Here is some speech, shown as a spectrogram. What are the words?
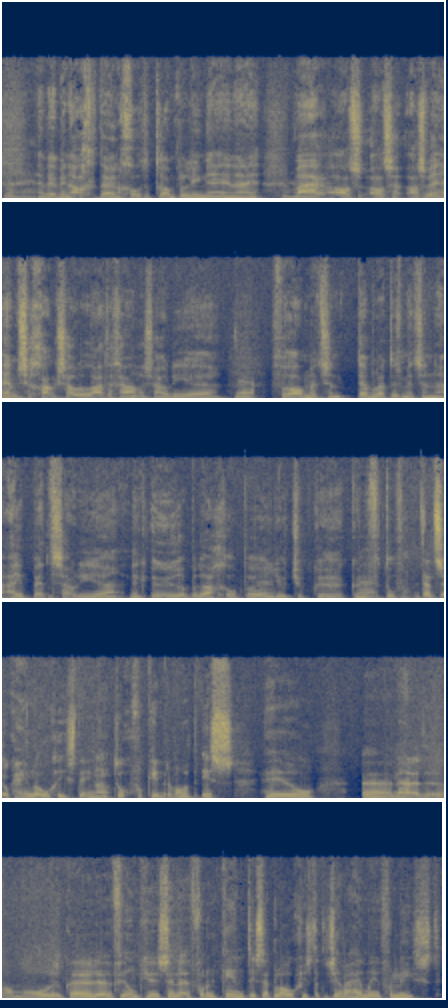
Ja. En we hebben in de achtertuin een grote trampoline. En hij, Maar als, als, als we hem zijn gang zouden laten gaan, dan zou hij eh, ja. vooral met zijn tablet, dus met zijn iPad, zou hij denk ik uren per dag op. YouTube kunnen vertoeven. Dat is ook heel logisch, denk ik, toch, voor kinderen. Want het is heel... eh, nou, het- allemaal leuke eh, filmpjes. En eh, voor een kind is dat logisch dat hij zich er helemaal in verliest.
